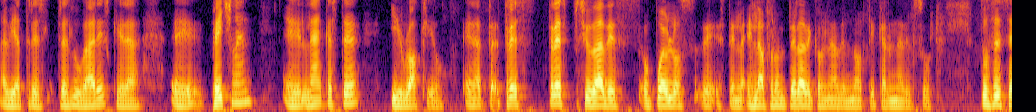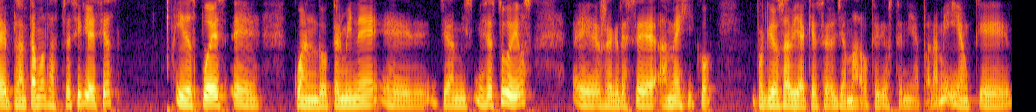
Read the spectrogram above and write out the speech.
Había tres, tres lugares, que era eh, Pageland, eh, Lancaster y Rock Hill tres, tres, ciudades o pueblos este, en, la, frontera de Carolina del Norte y Carolina del Sur. Entonces eh, plantamos las tres iglesias y después, eh, cuando terminé eh, ya mis, mis estudios, eh, regresé a México porque yo sabía que ese era el llamado que Dios tenía para mí y aunque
